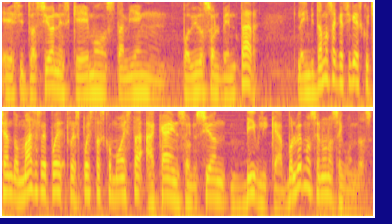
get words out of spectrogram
eh, situaciones que hemos también podido solventar. Le invitamos a que siga escuchando más respuestas como esta acá en Solución Bíblica. Volvemos en unos segundos.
